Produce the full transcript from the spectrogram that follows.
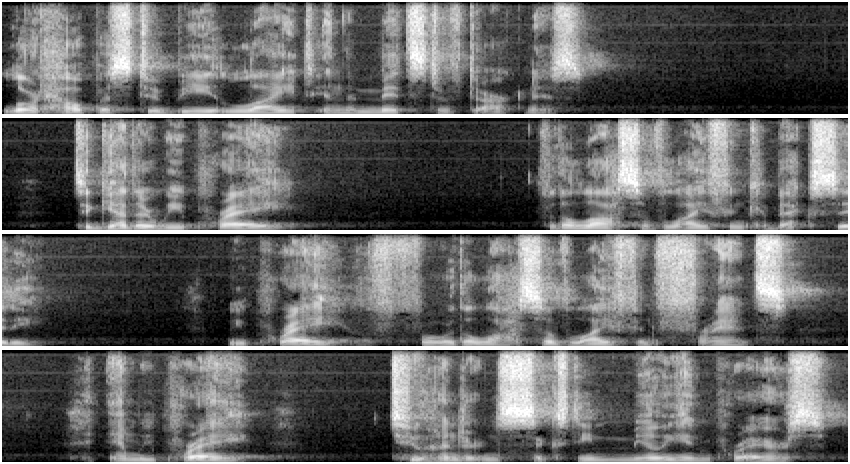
Lord, help us to be light in the midst of darkness. Together we pray for the loss of life in Quebec City. We pray for the loss of life in France. And we pray 260 million prayers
